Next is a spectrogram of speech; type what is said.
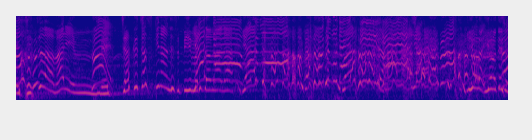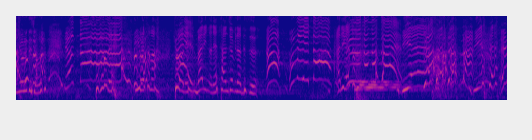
え実はマリン、めっちゃくちゃ好きなんですピーマル様。がやったー。異様な異様なテンション異様なテンションやったところでピー。マル様今日はね、マリンのね誕生日なんですあおめでとうありがとう17歳イエーイイエー。イえ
